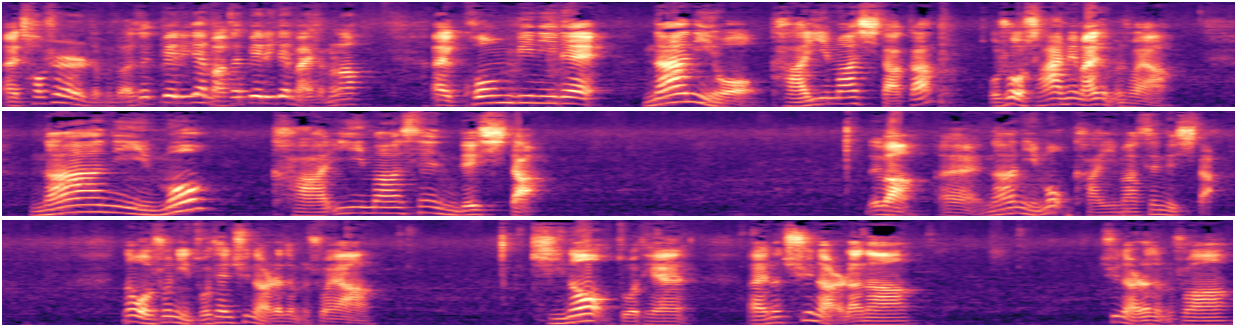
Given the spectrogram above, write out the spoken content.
哎，超市怎么说？在便利店吧，在便利店买什么了？哎，コンビニで何を買いましたか？我说我啥也没买，怎么说呀？ 何も買いませんでした，对吧？哎，何も買いませんでした。那我说你昨天去哪儿了？怎么说呀？昨日，昨天。哎，那去哪儿了呢？去哪儿了？怎么说？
